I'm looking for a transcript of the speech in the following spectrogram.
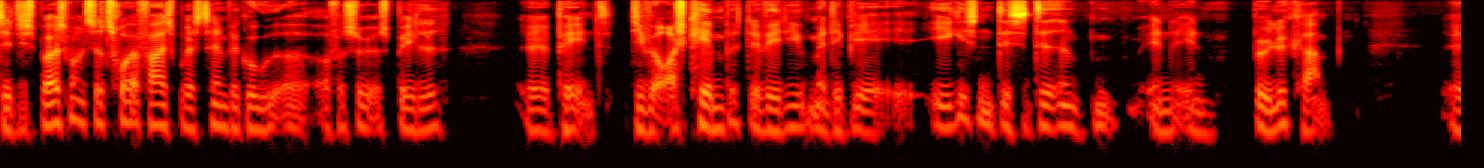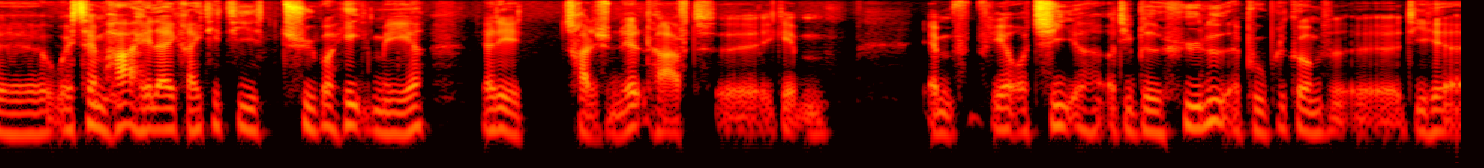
til de spørgsmål, så tror jeg faktisk, at West Ham vil gå ud og, og forsøge at spille øh, pænt. De vil også kæmpe, det ved de, men det bliver ikke sådan decideret en, en, en bøllekamp. Øh, West Ham har heller ikke rigtig de typer helt mere. Det har de traditionelt haft øh, igennem jamen, flere årtier, og de er blevet hyldet af publikum, øh, de her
